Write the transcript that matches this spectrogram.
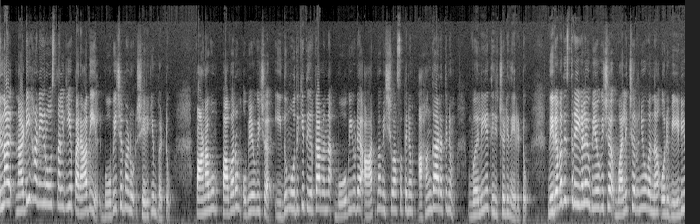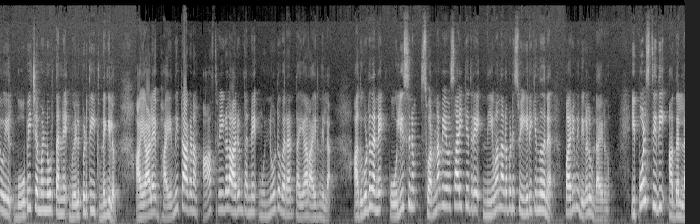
എന്നാൽ നടി ഹണി റോസ് നൽകിയ പരാതിയിൽ ബോബി ചെമ്മണൂർ ശരിക്കും പെട്ടു. പണവും പവറും ഉപയോഗിച്ച് ഇതും ഒതുക്കി തീർക്കാമെന്ന ബോബിയുടെ ആത്മവിശ്വാസത്തിനും അഹങ്കാരത്തിനും വലിയ തിരിച്ചടി നേരിട്ടു. നിരവധി സ്ത്രീകളെ ഉപയോഗിച്ച് വലിച്ചെറിഞ്ഞുവെന്ന് ഒരു വീഡിയോയിൽ ബോബി ചെമ്മണ്ണൂർ തന്നെ വെളിപ്പെടുത്തിയിട്ടുണ്ടെങ്കിലും അയാളെ ഭയന്നിട്ടാകണം ആ സ്ത്രീകൾ ആരും തന്നെ മുന്നോട്ട് വരാൻ തയ്യാറായിരുന്നില്ല. അതുകൊണ്ട് തന്നെ പോലീസിനും സ്വർണ വ്യവസായിക്കെതിരെ നിയമ നടപടി സ്വീകരിക്കുന്നതിന് പരിമിതികൾ ഉണ്ടായിരുന്നു ഇപ്പോൾ സ്ഥിതി അതല്ല.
